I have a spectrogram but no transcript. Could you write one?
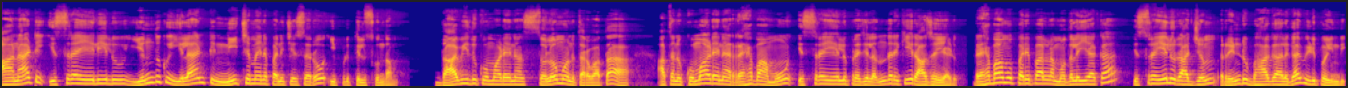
ఆనాటి ఇస్రాయేలీలు ఎందుకు ఇలాంటి నీచమైన పని చేశారో ఇప్పుడు తెలుసుకుందాం. దావీదు కుమారుడైన సొలోమోను తర్వాత అతను కుమారుడైన రెహబాము ఇస్రాయేలు ప్రజలందరికీ రాజయ్యాడు. రెహబాము పరిపాలన మొదలయ్యాక ఇస్రాయేలు రాజ్యం రెండు భాగాలుగా విడిపోయింది.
